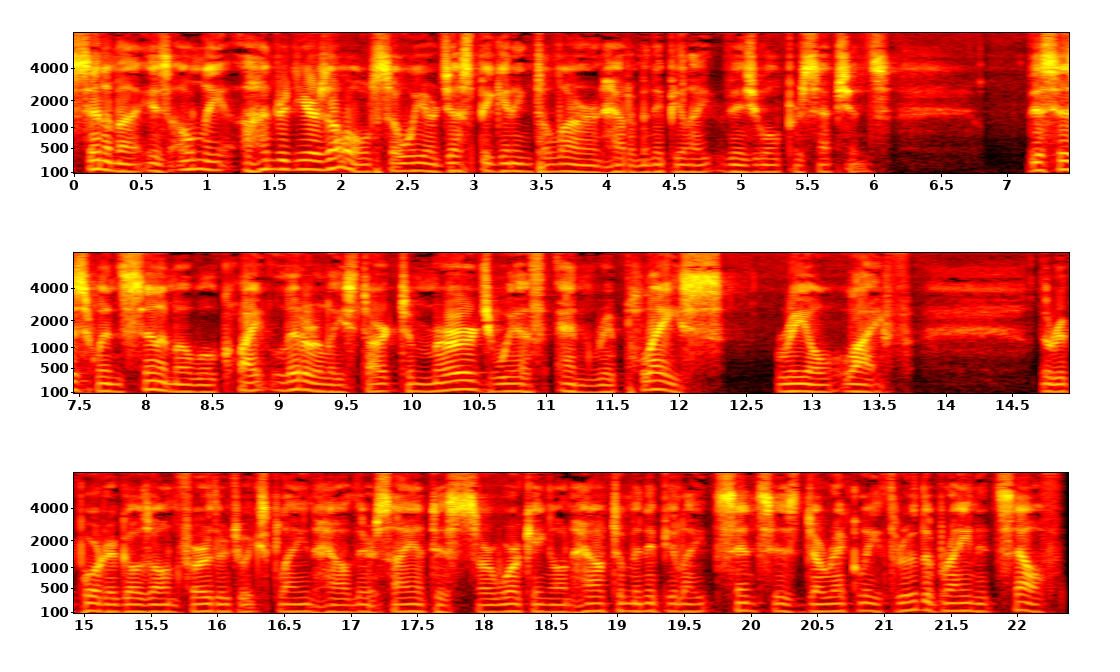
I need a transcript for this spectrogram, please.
Cinema is only a hundred years old, so we are just beginning to learn how to manipulate visual perceptions. This is when cinema will quite literally start to merge with and replace real life. The reporter goes on further to explain how their scientists are working on how to manipulate senses directly through the brain itself,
